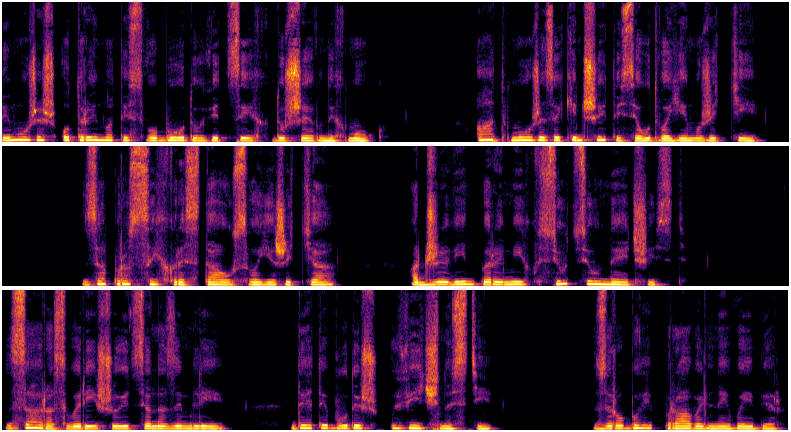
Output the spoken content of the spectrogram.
Ти можеш отримати свободу від цих душевних мук. Ад може закінчитися у твоєму житті. Запроси Христа у своє життя, адже Він переміг всю цю нечисть. Зараз вирішується на землі, де ти будеш у вічності. Зроби правильний вибір.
